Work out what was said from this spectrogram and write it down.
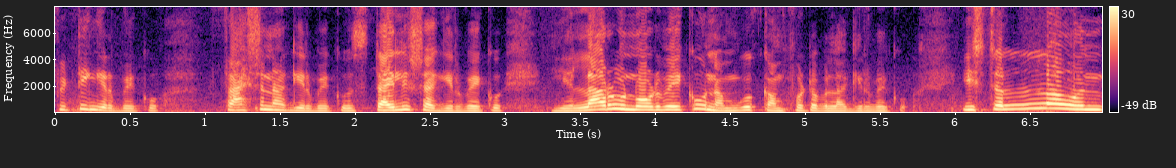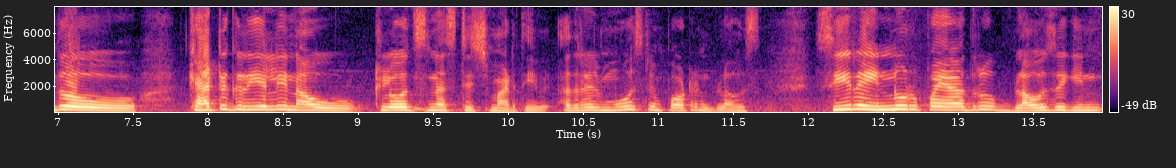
ಫಿಟ್ಟಿಂಗ್ ಇರಬೇಕು ಫ್ಯಾಷನ್ ಆಗಿರಬೇಕು ಸ್ಟೈಲಿಶ್ ಆಗಿರಬೇಕು. ಎಲ್ಲರೂ ನೋಡಬೇಕು, ನಮಗೂ ಕಂಫರ್ಟಬಲ್ ಆಗಿರಬೇಕು. ಇಷ್ಟೆಲ್ಲ ಒಂದು ಕ್ಯಾಟಗರಿಯಲ್ಲಿ ನಾವು ಕ್ಲೋತ್ಸ್ನ ಸ್ಟಿಚ್ ಮಾಡ್ತೀವಿ. ಅದರಲ್ಲಿ ಮೋಸ್ಟ್ ಇಂಪಾರ್ಟೆಂಟ್ ಬ್ಲೌಸ್. ಸೀರೆ ಇನ್ನೂರು ರೂಪಾಯಿ ಆದರೂ ಬ್ಲೌಸಿಗೆ ಇನ್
